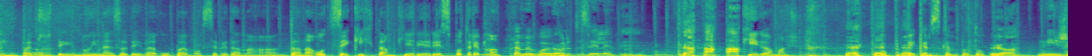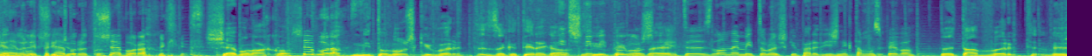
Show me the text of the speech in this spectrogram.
in pač Ja. ja. te nujne zadeve. Upajmo, seveda, na, da na odsekih tam, kjer je res potrebno. Kaj me bojo Ja. vrt vzeli? Ki ga imaš? Po pekarskem potoku. Ja. Nižje, dole pri še bo- Džurotu. Še bo, Še bo lahko. Še bo lahko. Mitološki vrt, za katerega Nič ni vsi vemo, da mitološki, je- to je zelo ne mitološki paradižnik tam uspeva. To je ta vrt, veš,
